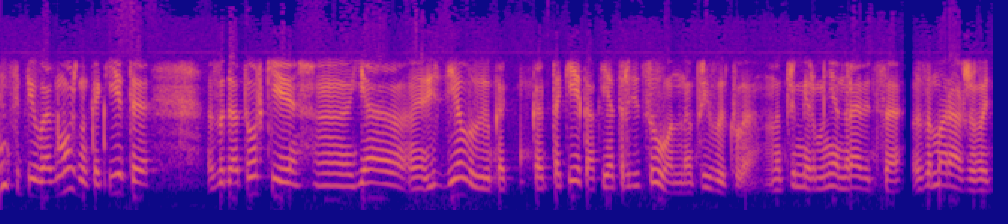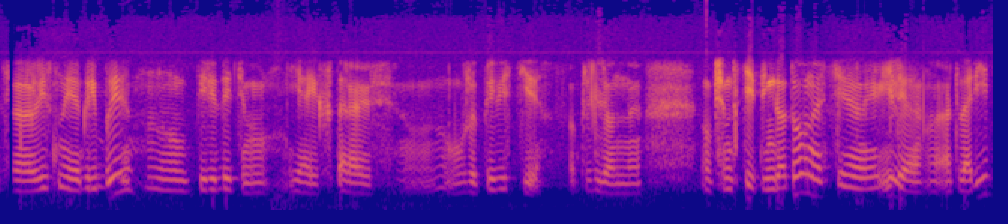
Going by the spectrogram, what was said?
Э, принципе, возможно, какие-то заготовки э, я э, сделаю как, как, такие, как я традиционно привыкла. Например, мне нравится замораживать э, лесные грибы. Ну, перед этим я их стараюсь ну, уже привести в определенную в общем, степень готовности или отварить,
